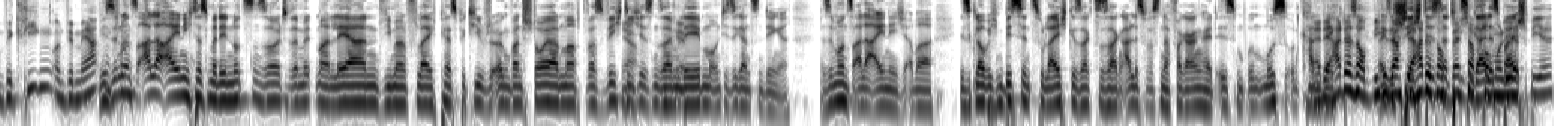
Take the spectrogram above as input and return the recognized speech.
Und wir kriegen und wir merken. wir sind uns alle einig, dass man den nutzen sollte, damit man lernt, wie man vielleicht perspektivisch irgendwann Steuern macht, was wichtig Ja, ist in seinem okay. Leben und diese ganzen Dinge. Da sind wir uns alle einig, aber ist, glaube ich, ein bisschen zu leicht gesagt zu sagen, alles, was in der Vergangenheit ist, mu- muss und kann Ja, der weg. hat es auch, wie Weil gesagt, der Geschichte hat es ist auch natürlich besser ein geiles formuliert. Beispiel.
